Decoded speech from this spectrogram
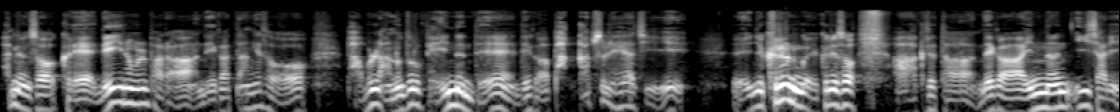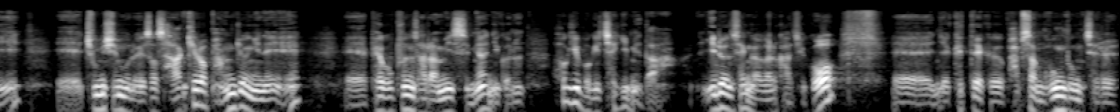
하면서 그래 내 이름을 봐라 내가 땅에서 밥을 나누도록 돼 있는데 내가 밥값을 해야지 이제 그러는 거예요. 그래서 아 그렇다 내가 있는 이 자리 중심으로 해서 4km 반경 이내에 배고픈 사람이 있으면 이거는 허기보기 책임이다. 이런 생각을 가지고 에, 이제 그때 그 밥상 공동체를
